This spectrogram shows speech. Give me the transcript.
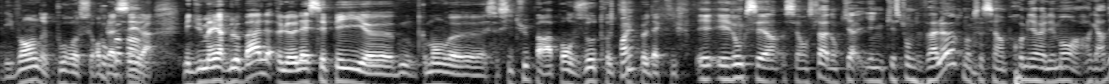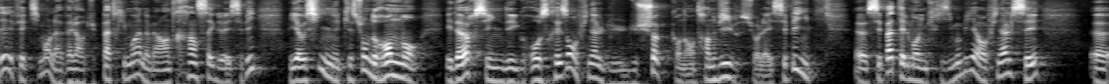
les vendre pour se replacer là. Mais d'une manière globale, le, la SCPI, euh, comment euh, se situe par rapport aux autres types d'actifs? Et, donc c'est en cela, donc il y, a une question de valeur, donc ça c'est un premier élément à regarder, effectivement, la valeur du patrimoine, la valeur intrinsèque de la SCPI, mais il y a aussi une question de rendement. Et d'ailleurs c'est une des grosses raisons au final du, choc qu'on est en train de vivre sur la SCPI. Euh, c'est pas tellement une crise immobilière, au final c'est euh,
